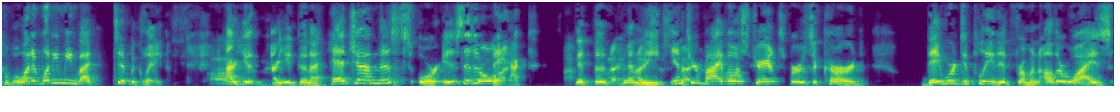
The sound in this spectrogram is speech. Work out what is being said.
What what do you mean by typically? Are you are you going to hedge on this or is it a fact that the when the inter vivos transfers occurred, they were depleted from an otherwise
